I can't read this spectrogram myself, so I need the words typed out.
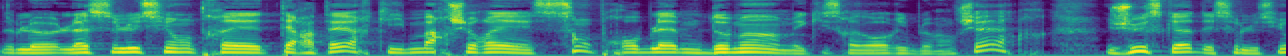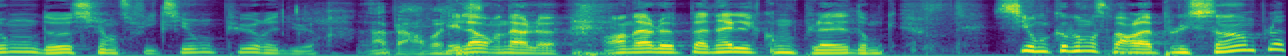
le, la solution très terre à terre qui marcherait sans problème demain, mais qui serait horriblement chère, jusqu'à des solutions de science-fiction pure et dure. ah va Et là, on a le, on a le panel complet. Donc, si on commence par la plus simple,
